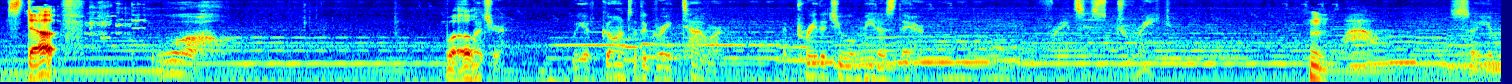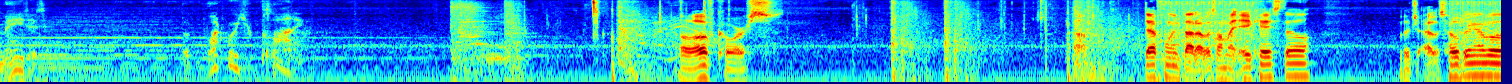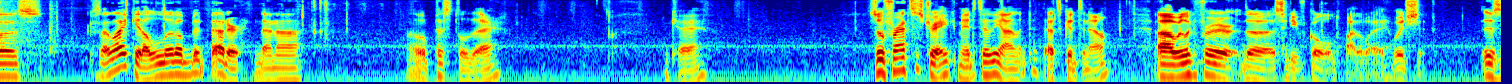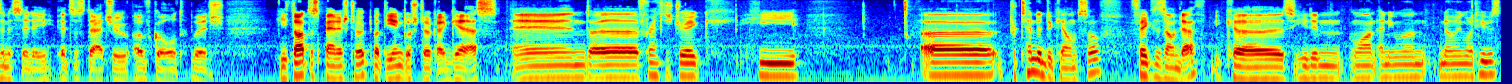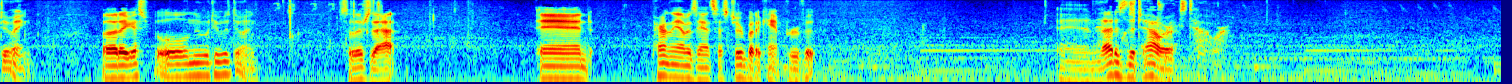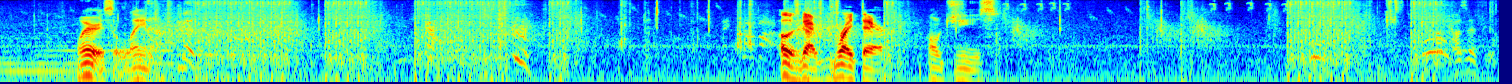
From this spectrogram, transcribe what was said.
Stuff. Whoa. Whoa. Fletcher, we have gone to the Great Tower. Pray that you will meet us there. Francis Drake. Hmm. Wow. So you made it. But what were you plotting? Oh, of course. Um, definitely thought I was on my AK still, which I was hoping I was, because I like it a little bit better than uh, a little pistol there. Okay. So Francis Drake made it to the island. That's good to know. Uh, we're looking for the city of gold, by the way, which isn't a city. It's a statue of gold, which he thought the Spanish took, but the English took, I guess. And uh, Francis Drake, he uh, pretended to kill himself, faked his own death because he didn't want anyone knowing what he was doing. But I guess people knew what he was doing. So there's that. And apparently I'm his ancestor, but I can't prove it. That is the tower. Tower. Where is Elena? Oh, this guy right there. Oh, jeez. How's that feel?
